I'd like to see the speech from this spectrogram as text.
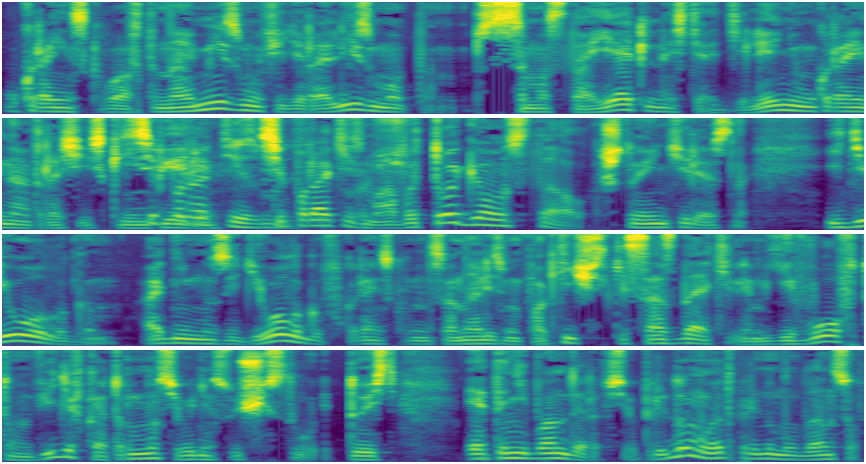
украинского автономизма, федерализма, там, самостоятельности, отделения Украины от Российской империи. Сепаратизм. Сепаратизма. А в итоге он стал, что интересно, идеологом, одним из идеологов украинского национализма, фактически создателем его в том виде, в котором он сегодня существует. То есть это не Бандера все придумал, это придумал Донцов.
